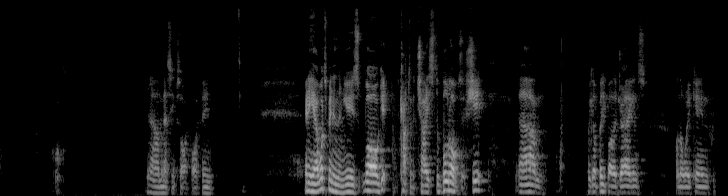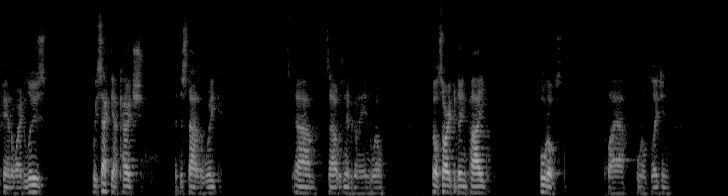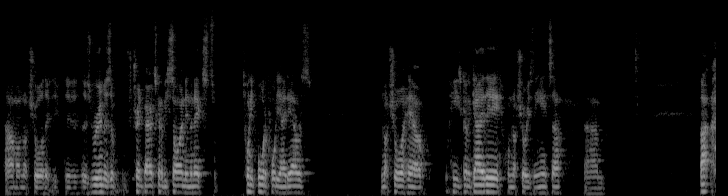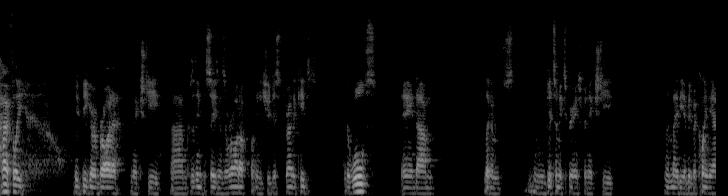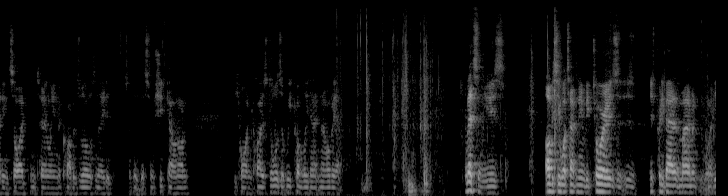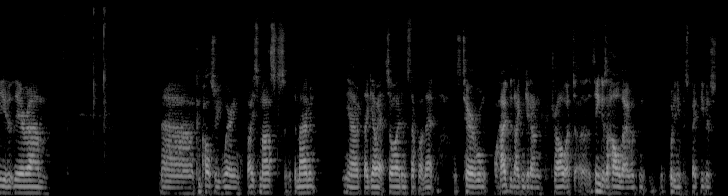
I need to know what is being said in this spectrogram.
A massive sci-fi fan. Anyhow, what's been in the news? Well, I'll get cut to the chase. The Bulldogs are shit. Um, we got beat by the Dragons on the weekend. We found a way to lose. We sacked our coach at the start of the week. Um, so it was never going to end well. Felt sorry for Dean Pay, Bulldogs player, Bulldogs legend. Um, I'm not sure that if there's rumours that Trent Barrett's going to be signed in the next 24 to 48 hours. I'm not sure how he's going to go there. I'm not sure he's the answer. Um, but hopefully, be bigger and brighter next year because um, I think the season's a write off. I think he should just throw the kids to the Wolves and um, let them get some experience for next year. And maybe a bit of a clean out inside internally in the club as well as needed. So I think there's some shit going on behind closed doors that we probably don't know about. That's the news. Obviously, what's happening in Victoria is, is, is pretty bad at the moment. I hear that they're um, uh, compulsory wearing face masks at the moment you know, if they go outside and stuff like that. It's terrible. I hope that they can get under control. I think as a whole, though, let's put it in perspective. As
